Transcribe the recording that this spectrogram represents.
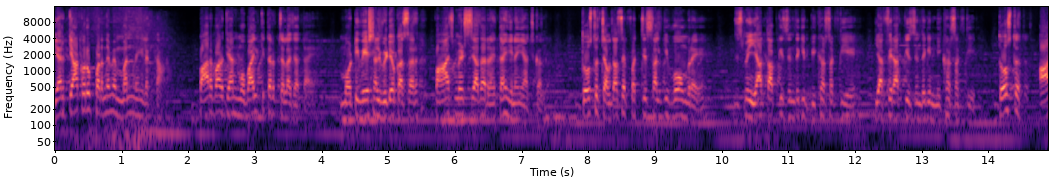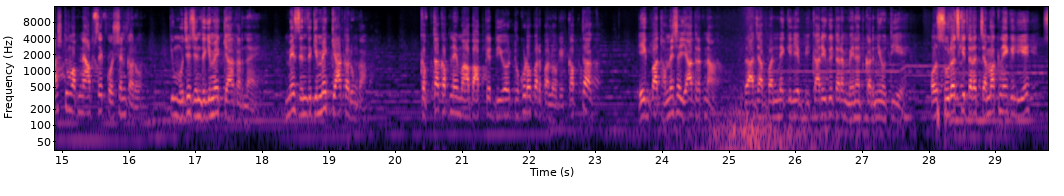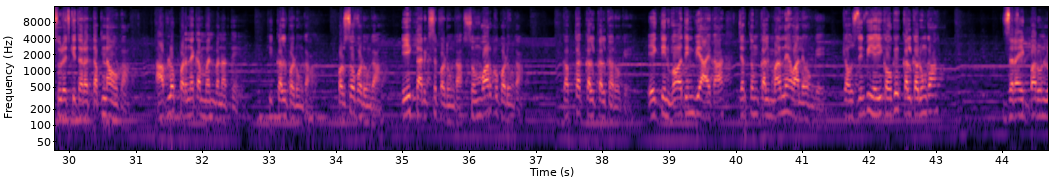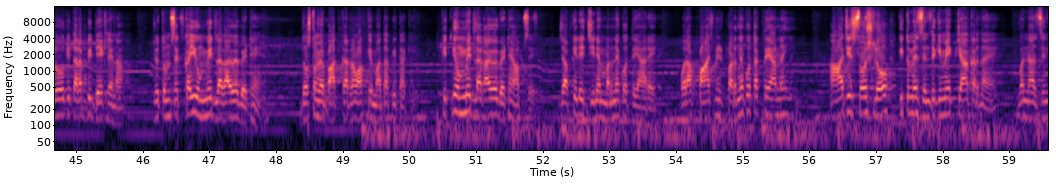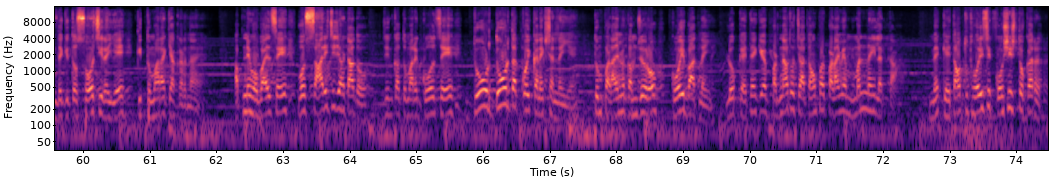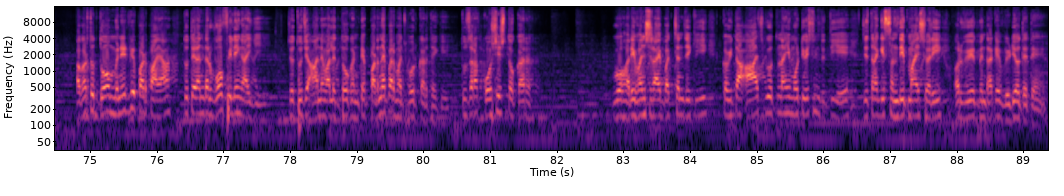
यार क्या करूँ, पढ़ने में मन नहीं लगता। बार बार ध्यान मोबाइल की तरफ़ चला जाता है। मोटिवेशनल वीडियो का असर पाँच मिनट से ज़्यादा रहता ही नहीं आजकल। दोस्तों चौदह से पच्चीस साल की वो उम्र है, जिसमें या तो आपकी ज़िंदगी बिखर सकती है, या फिर आपकी ज़िंदगी निखर सकती है। दोस्त, आज तुम अपने आप से क्वेश्चन करो कि मुझे ज़िंदगी में क्या करना है? मैं ज़िंदगी में क्या करूँगा? कब तक अपने माँ बाप के दिए टुकड़ों पर पलोगे? कब तक? एक बात हमेशा याद रखना, राजा बनने के लिए भिखारियों की तरह मेहनत करनी होती है। और सूरज की तरह चमकने के लिए सूरज की तरह तपना होगा। आप लोग पढ़ने का मन बनाते हैं कि कल पढ़ूँगा, परसों पढ़ूँगा, एक तारीख से पढ़ूँगा, सोमवार को पढ़ूँगा। कब तक कल कल करोगे? एक दिन, वह दिन भी आएगा जब तुम कल मरने वाले होंगे। क्या उस दिन भी यही कहोगे, कल करूँगा? जरा एक बार उन लोगों की तरफ़ भी देख लेना, जो तुमसे कई उम्मीद लगाए हुए बैठे हैं। दोस्तों, मैं बात कर रहा हूँ आपके माता पिता की। कितनी उम्मीद लगाए हुए बैठे हैं आपसे, जो आपके लिए जीने मरने को तैयार है, और आप पाँच मिनट पढ़ने को तक तैयार नहीं? आज ही सोच लो कि तुम्हें ज़िंदगी में क्या करना है, वरना ज़िंदगी तो सोच ही रही है कि तुम्हारा क्या करना है। अपने मोबाइल से वो सारी चीज़ें हटा दो, जिनका तुम्हारे गोल से दूर दूर तक कोई कनेक्शन नहीं है। तुम पढ़ाई में कमज़ोर हो, कोई बात नहीं। लोग कहते हैं कि मैं पढ़ना तो चाहता हूँ, पर पढ़ाई में मन नहीं लगता। मैं कहता हूँ, तू थोड़ी सी कोशिश तो कर। अगर तू दो मिनट भी पढ़ पाया तो तेरे अंदर वो फीलिंग आएगी, जो तुझे आने वाले दो घंटे पढ़ने पर मजबूर कर देगी। तू जरा कोशिश तो कर। वो हरिवंश राय बच्चन जी की कविता आज भी उतना ही मोटिवेशन देती है, जितना कि संदीप माहेश्वरी और विवेक बिंद्रा के वीडियो देते हैं।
